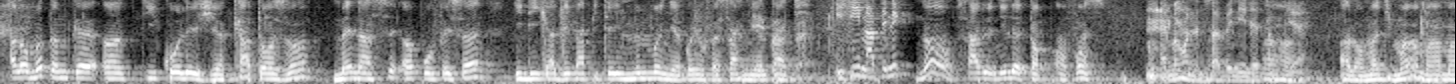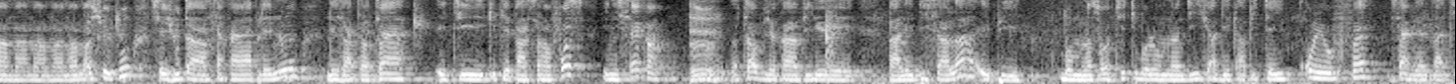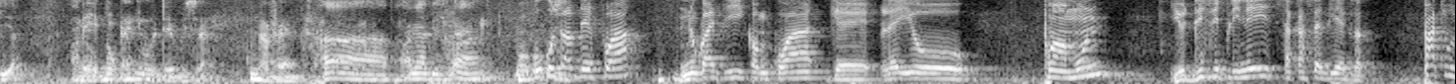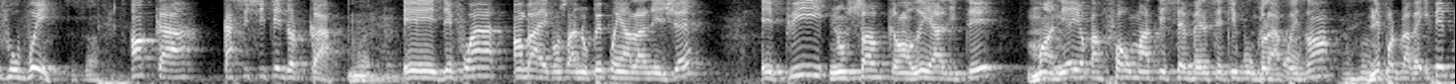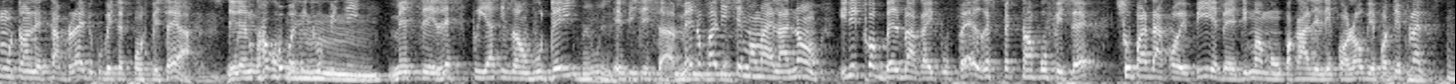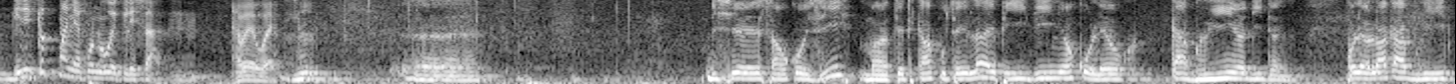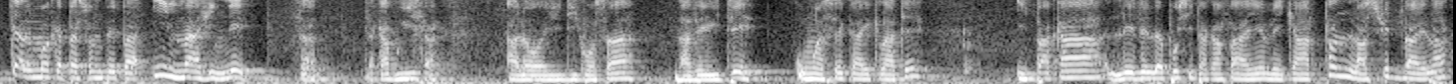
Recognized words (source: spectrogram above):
Alors, maintenant qu'un petit collégien, 14 ans, menacé un professeur, il dit qu'il a décapité une même manière quand il fait ça, il pas dit. Ici, Martinique, Non, ça veut dire le top en France. eh ben, on a ça venir de tout Ah, bien. Alors, m'a dit, maman, maman, maman, maman, surtout, c'est juste à ça qu'a rappelé nous, les attentats et qui étaient passés en France, il y a 5 ans. Attends, bien quand on parler de ça là, et puis, bon, on a sorti, Thibault on l'a dit qu'il a décapité, quand il fait, Samuel Paty. Alors, Mais donc, pas niveau de vous ça? Enfin, ah, regardez ça. hein. Ou, ou, ou savez, des fois, nous avons dit comme quoi que les yo prend monde, yo discipliné, ça a servi exact. Toujours vrai. C'est ça. En cas, qu'a suscité d'autres cas. Et des fois, en bas, comme ça, nous peut prendre la légère. Et puis, nous savons qu'en réalité, manière yo ka formater cerveau ce boucle là à présent n'importe bagage il peut monter les tables et puis couper tête professeur. Déjà nous comprendre trop petit. Mais c'est l'esprit ont envoûté. Ben et puis c'est ça. Mais nous pas dit ces moments là non. Il est trop belle bagaille pour faire respectant professeur. Si vous pas d'accord et puis eh ben dis maman on pas aller à l'école ou bien porter plainte. Il y a toute manière pour nous régler ça. Ah ouais ouais Bisye Sarkozy man tet kakoute la epi yi di yon kolèr kabri yon didan. Kolèr la kabri telman ke person ne pe pa imagine sa. Ta kabri sa. Alors yi di kon sa, la verite koumanse ka eklate. Yi pa ka leve le posi, pa ka fayen, men ka atan la suite bay la.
